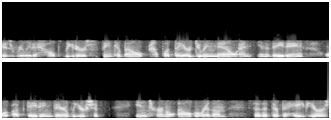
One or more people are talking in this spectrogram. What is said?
is really to help leaders think about what they are doing now and innovating or updating their leadership internal algorithm so that their behaviors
